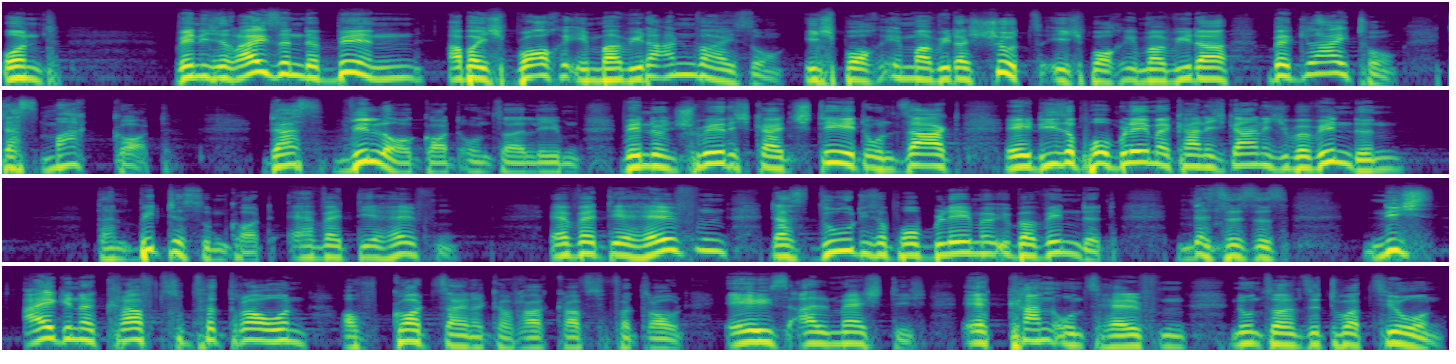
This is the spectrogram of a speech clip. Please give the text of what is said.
Und wenn ich Reisende bin, aber ich brauche immer wieder Anweisung. Ich brauche immer wieder Schutz. Ich brauche immer wieder Begleitung. Das mag Gott. Das will auch Gott unser Leben. Wenn du in Schwierigkeit steht und sagt, hey, diese Probleme kann ich gar nicht überwinden, dann bittest um Gott. Er wird dir helfen. Er wird dir helfen, dass du diese Probleme überwindet. Das ist es. Nicht eigene Kraft zu vertrauen, auf Gott seine Kraft zu vertrauen. Er ist allmächtig. Er kann uns helfen in unserer Situation.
